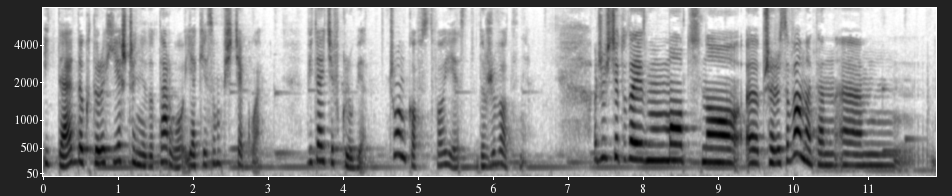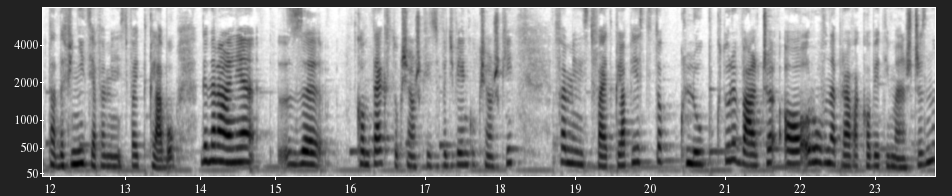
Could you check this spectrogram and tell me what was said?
i te, do których jeszcze nie dotarło, jakie są wściekłe. Witajcie w klubie. Członkowstwo jest dożywotnie. Oczywiście tutaj jest mocno e, przerysowana ten, e, ta definicja Feminist Fight Clubu. Generalnie z kontekstu książki, z wydźwięku książki, Feminist Fight Club jest to klub, który walczy o równe prawa kobiet i mężczyzn.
